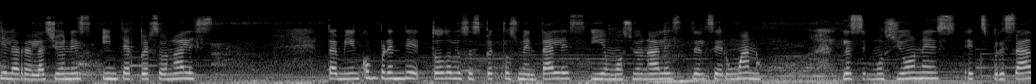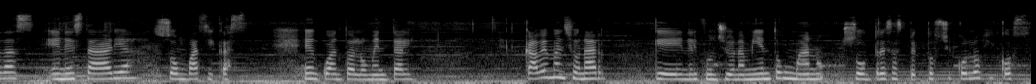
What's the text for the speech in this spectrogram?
y las relaciones interpersonales. También comprende todos los aspectos mentales y emocionales del ser humano. Las emociones expresadas en esta área son básicas en cuanto a lo mental. Cabe mencionar que en el funcionamiento humano son tres aspectos psicológicos,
